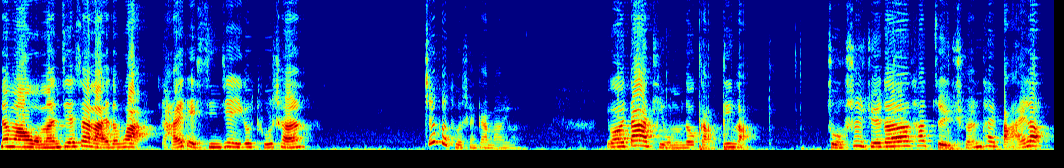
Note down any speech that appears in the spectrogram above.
那么我们接下来的话还得新建一个图层，这个图层干嘛用？因为大体我们都搞定了，总是觉得他嘴唇太白了，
